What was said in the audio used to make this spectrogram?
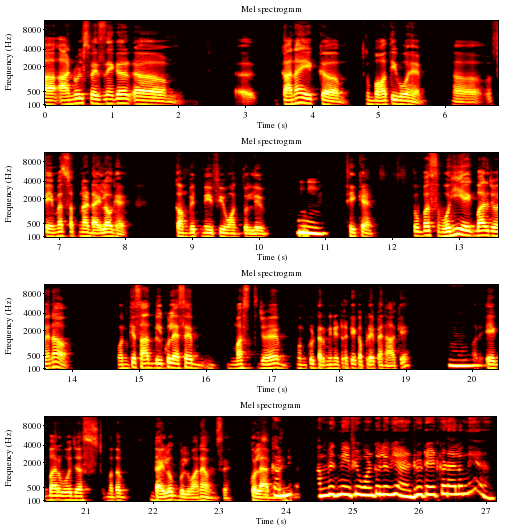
आर्नोल्ड स्वेस्नेगर का ना एक बहुत ही वो है फ़ेमस अपना डायलॉग है come with me if you want to live hmm, ठीक है? तो बस वही एक बार जो है ना उनके साथ बिल्कुल ऐसे मस्त जो है उनको टर्मिनेटर के कपड़े पहना के हम्म। और एक बार वो जस्ट मतलब डायलॉग बुलवाना है उनसे कोलैब में। Come with me if you want to live ये एंड्रू टेट का डायलॉग नहीं है?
